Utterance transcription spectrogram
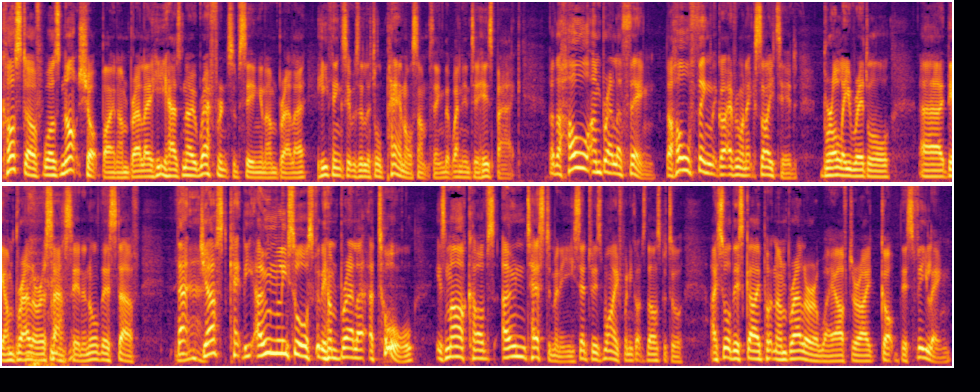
Kostov was not shot by an umbrella. He has no reference of seeing an umbrella. He thinks it was a little pen or something that went into his back. But the whole umbrella thing, the whole thing that got everyone excited, Brolly Riddle, uh, the umbrella assassin, and all this stuff, that just ca the only source for the umbrella at all is Markov's own testimony. He said to his wife when he got to the hospital, I saw this guy put an umbrella away after I got this feeling.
